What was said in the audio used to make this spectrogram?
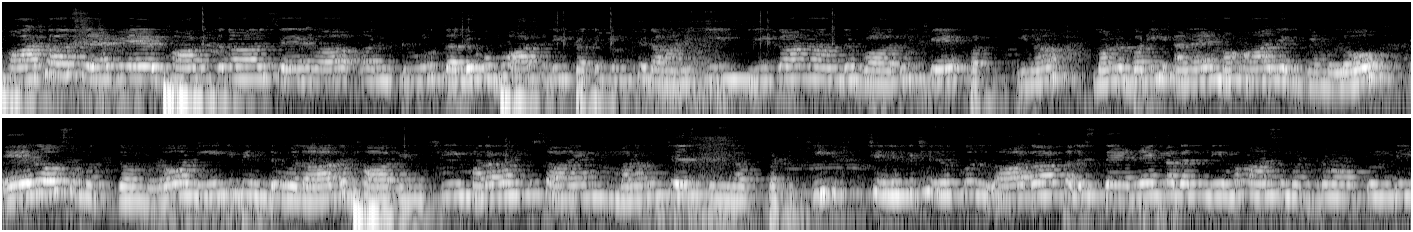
భాషా సేవే భావితరాల సేవ అంటూ తెలుగు భాషని ప్రకటించడానికి శ్రీకానాంధ్ర వాళ్ళు చేపట్టిన మనబడి అనే మహాయజ్ఞంలో ఏదో సముద్రంలో నీటి బిందువులాగా భావించి మనవంతు సాయం మనం చేస్తున్నప్పటికీ చినుకు చినుకు లాగా కలిస్తేనే కదండి మహాసముద్రం అవుతుంది.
